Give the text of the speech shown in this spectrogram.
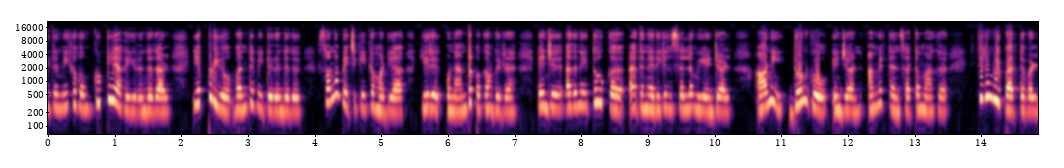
இது மிகவும் குட்டியாக இருந்ததால் எப்படியோ வந்துவிட்டிருந்தது. சொன்ன பேச்சு கேட்க மாட்டியா? இரு உன்னை அந்த பக்கம் விடுறேன் என்று அதனை தூக்க அதன் அருகில் செல்ல முயன்றாள். ஆனி டோன்ட் கோ என்றான் அமிர்தன் சத்தமாக. திரும்பி பார்த்தவள்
